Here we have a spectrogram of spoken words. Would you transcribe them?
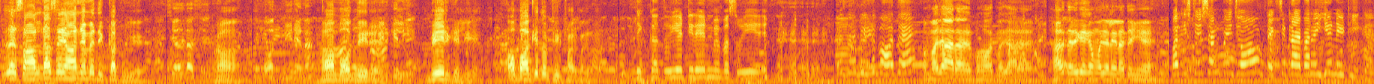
जैसे सालदा से आने में दिक्कत हुई है শিয়ালদা সে हाँ बहुत भीड़ है ना हाँ बहुत भीड़ भीड़ है के लिए भीड़ के लिए और बाकी तो ठीक ठाक लग रहा है दिक्कत हुई है ट्रेन में बस हुई है। इसमें भीड़ बहुत है। मज़ा आ रहा है बहुत मज़ा आ रहा है। हर तरीके का मज़ा लेना चाहिए। पर स्टेशन पे जो टैक्सी ड्राइवर है ये नहीं ठीक है।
